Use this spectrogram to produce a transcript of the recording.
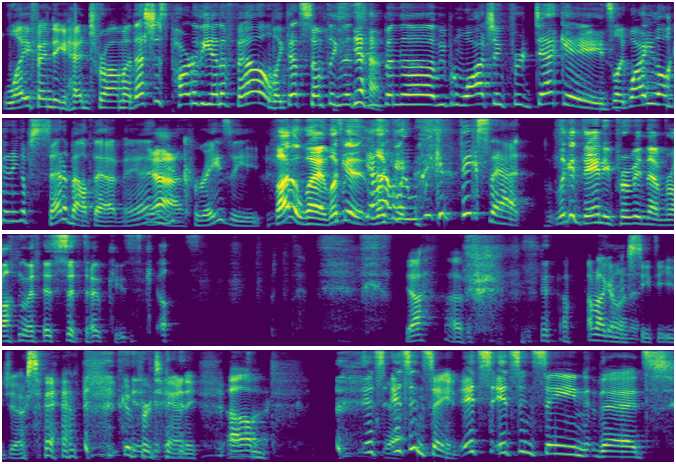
Life ending head trauma. That's just part of the NFL. Like that's something that Yeah. we've been uh, we've been watching for decades. Like, why are you all getting upset about that, man? Yeah. You're crazy. By the way, look at Yeah, look at we can fix that. Look at Danny proving them wrong with his Sudoku skills. Yeah. uh, I'm not gonna Killing make CTE jokes, man. Good for Danny. Um, it's Yeah. it's insane. It's it's insane that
